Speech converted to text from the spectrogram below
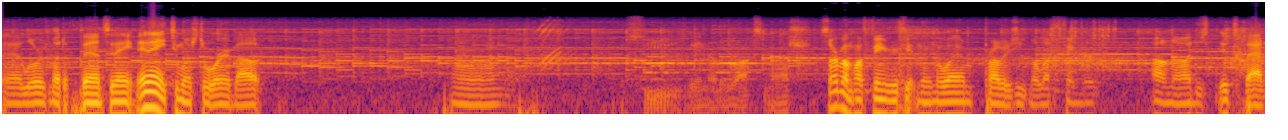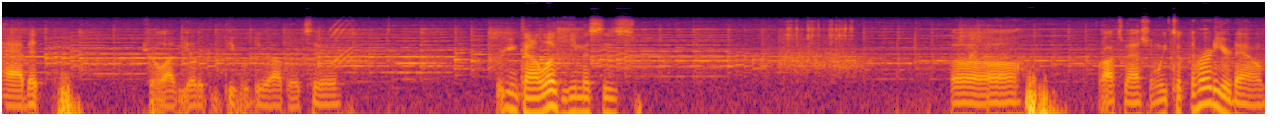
uh, lowers my defense. It ain't it ain't too much to worry about. Uh, let's see, another rock smash. Sorry about my finger getting in the way. I'm probably just using my left finger. I don't know. I just it's a bad habit. I'm sure a lot of you other people do out there too. We're getting kind of lucky. He misses. Uh, rock smash, and we took the Herdier down,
